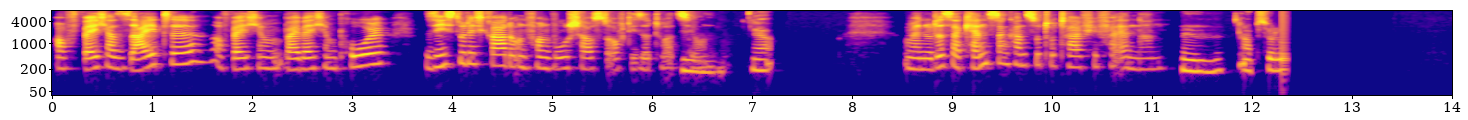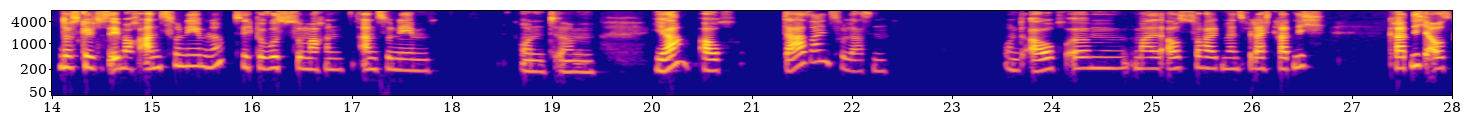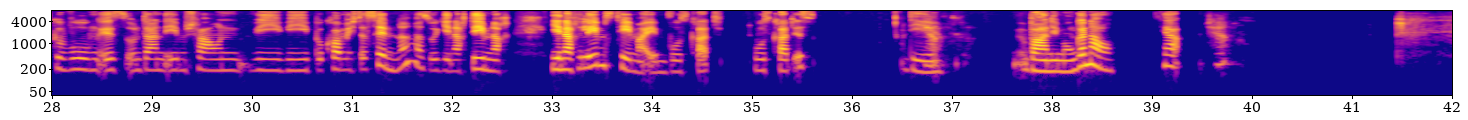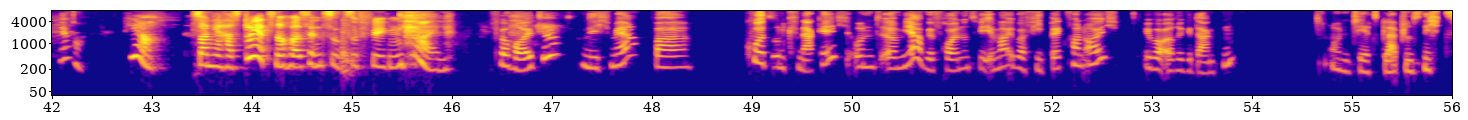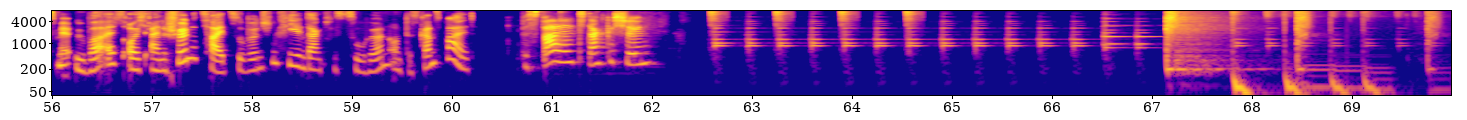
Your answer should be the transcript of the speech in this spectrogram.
auf welcher Seite, auf welchem, bei welchem Pol siehst du dich gerade und von wo schaust du auf die Situation? Mhm. Ja. Und wenn du das erkennst, dann kannst du total viel verändern. Mhm, absolut. Das gilt es eben auch anzunehmen, ne? sich bewusst zu machen, anzunehmen und ähm, ja, auch da sein zu lassen und auch ähm, mal auszuhalten, wenn es vielleicht gerade nicht gerade nicht ausgewogen ist und dann eben schauen, wie, wie bekomme ich das hin. Ne? Also je nachdem, nach, je nach Lebensthema eben, wo es gerade, wo es gerade ist. Die ja. Wahrnehmung, genau. Ja. Ja. Ja. Ja, Sonja, hast du jetzt noch was hinzuzufügen? Nein, für heute nicht mehr. War kurz und knackig. Und ähm, ja, wir freuen uns wie immer über Feedback von euch, über eure Gedanken. Und jetzt bleibt uns nichts mehr über, als euch eine schöne Zeit zu wünschen. Vielen Dank fürs Zuhören und bis ganz bald. Bis bald. Dankeschön.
